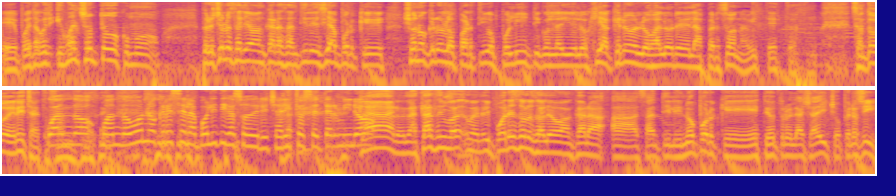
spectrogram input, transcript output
Eh, por esta cosa. Igual son todos como. Pero yo lo salía a bancar a Santilli decía porque yo no creo en los partidos políticos, en la ideología, creo en los valores de las personas, ¿viste? Esto. Son todos derechas. estos Cuando, son- cuando vos no crees en la política, sos derecha. Listo, se terminó. Claro, la estás, bueno, y por eso lo salió a bancar a, a Santilli, no porque este otro le haya dicho, pero sí,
